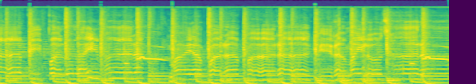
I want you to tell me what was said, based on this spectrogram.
पिपलुलाई भर माया पर पर के रमाइलो छ र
